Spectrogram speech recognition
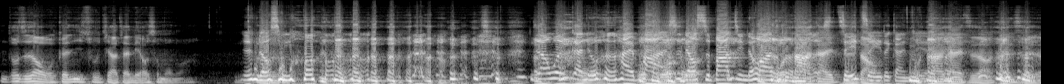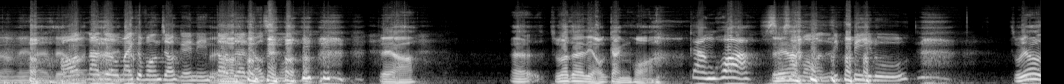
你都知道我跟艺术家在聊什么吗？你 在聊什么？你这样问，感觉我很害怕。是聊十八禁的话题我大吗？概贼贼的感觉。大概知道，但是呃没有好，那就麦克风交给你，你到底在聊什么？对啊，呃，主要在聊干话，干话是什么？你比如，主要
